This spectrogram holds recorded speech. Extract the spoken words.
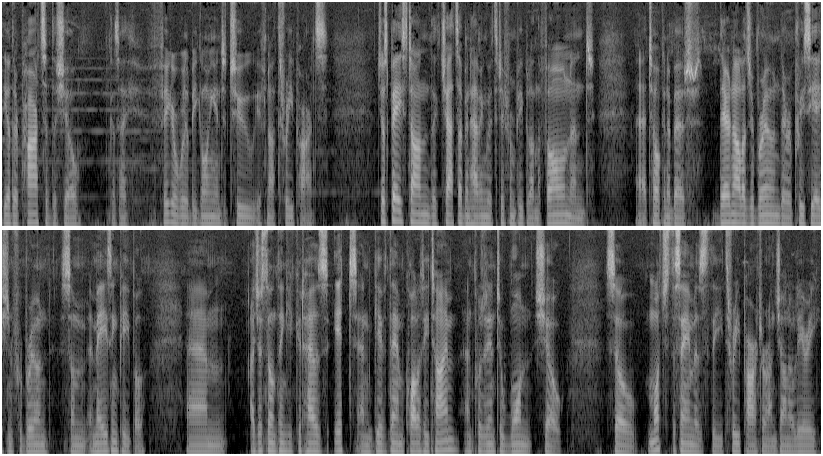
the other parts of the show, because I figure we'll be going into two, if not three parts, just based on the chats I've been having with different people on the phone and uh, talking about their knowledge of Bruen, their appreciation for Bruen, some amazing people. Um, I just don't think you could house it and give them quality time and put it into one show. So much the same as the three-parter on John O'Leary,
